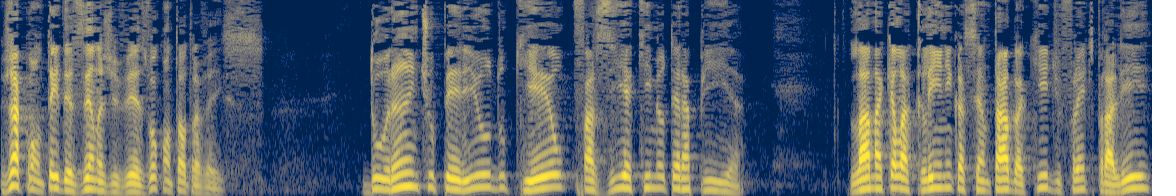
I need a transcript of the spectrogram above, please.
Já contei dezenas de vezes, vou contar outra vez. Durante o período que eu fazia quimioterapia, lá naquela clínica, sentado aqui, de frente para ali,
